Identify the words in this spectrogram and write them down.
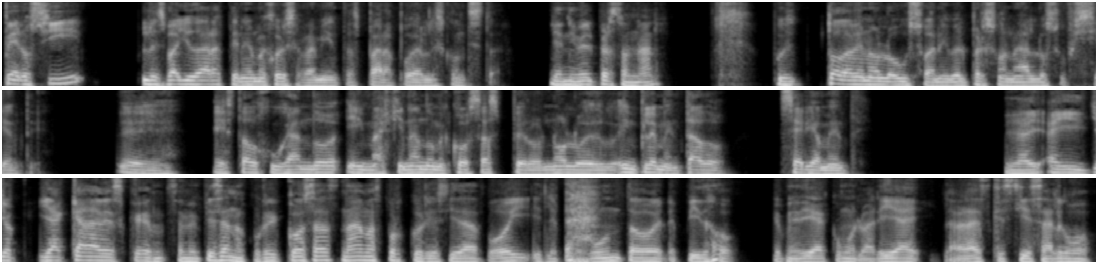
Pero sí les va a ayudar a tener mejores herramientas para poderles contestar. ¿Y a nivel personal? Pues todavía no lo uso a nivel personal lo suficiente. Eh, he estado jugando e imaginándome cosas, pero no lo he implementado seriamente. Y ahí, yo ya cada vez que se me empiezan a ocurrir cosas, nada más por curiosidad voy y le pregunto, y le pido que me diga cómo lo haría. Y la verdad es que sí es algo.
